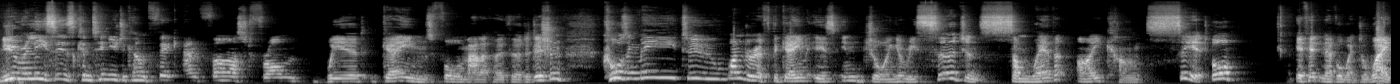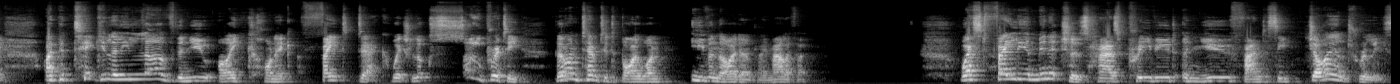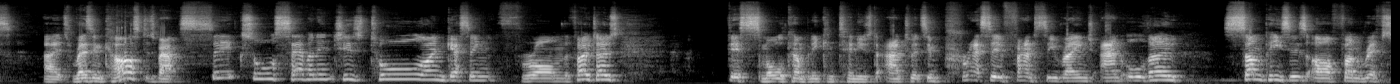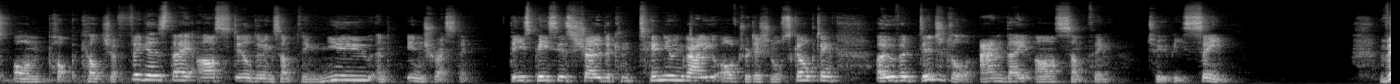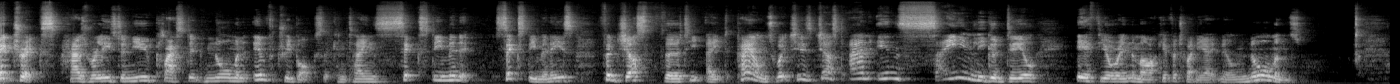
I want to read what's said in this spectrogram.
New releases continue to come thick and fast from Wyrd Games for Malifaux 3rd Edition, causing me to wonder if the game is enjoying a resurgence somewhere that I can't see it, or if it never went away. I particularly love the new iconic Fate deck, which looks so pretty that I'm tempted to buy one even though I don't play Malifaux. Westfalia Miniatures has previewed a new Fantasy Giant release. Uh, it's resin cast, it's about six or seven inches tall, I'm guessing, from the photos. This small company continues to add to its impressive fantasy range, and although some pieces are fun riffs on pop culture figures, they are still doing something new and interesting. These pieces show the continuing value of traditional sculpting over digital, and they are something to be seen. Victrix has released a new plastic Norman infantry box that contains 60, mini- 60 minis for just £38, which is just an insanely good deal if you're in the market for 28mm Normans.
